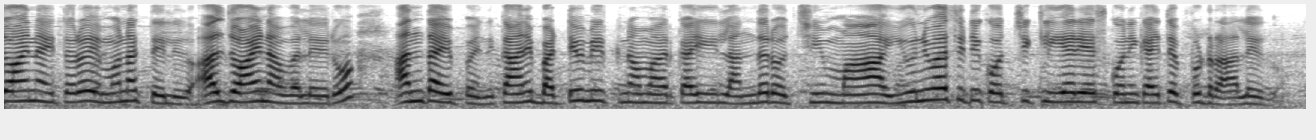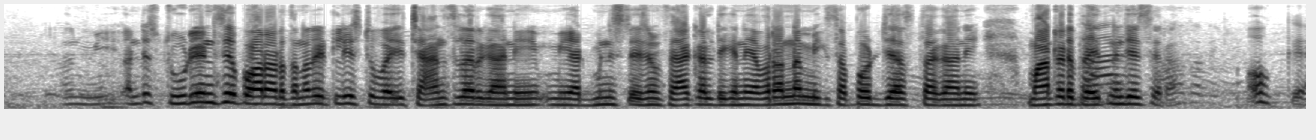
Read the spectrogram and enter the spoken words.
జాయిన్ అవుతారో ఏమో నాకు తెలియదు వాళ్ళు జాయిన్ అవ్వలేరు అంత అయిపోయింది. కానీ బట్టి విక్రమార్క వీళ్ళందరూ వచ్చి మా యూనివర్సిటీకి వచ్చి క్లియర్ చేసుకోనికైతే ఎప్పుడు రాలేదు. అంటే స్టూడెంట్సే పోరాడుతున్నారు? అట్లీస్ట్ వై ఛాన్సలర్ కానీ మీ అడ్మినిస్ట్రేషన్ ఫ్యాకల్టీ కానీ ఎవరన్నా మీకు సపోర్ట్ చేస్తా కానీ మాట్లాడే ప్రయత్నం చేశారా? ఓకే.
